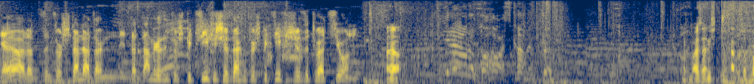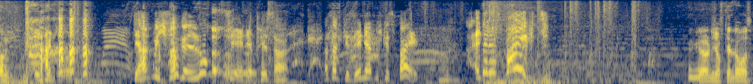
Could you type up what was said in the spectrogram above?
ja, ja, das sind so Standardsachen. Das andere sind so spezifische Sachen für spezifische Situationen. Ja. Also weiß eigentlich die Katze von. Ich bin tot. Der hat mich voll geluckt, hier, der Pisser. Hast du das gesehen? Der hat mich gespiked. Alter, der spiked! Ich geh doch nicht auf den los.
